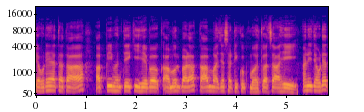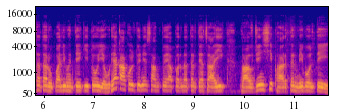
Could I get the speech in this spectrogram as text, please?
तेवढ्यात आता आप्पी म्हणते की हे बघ अमोल बाळा काम माझ्यासाठी खूप महत्त्वाचं आहे. आणि तेवढ्यात आता रुपाली म्हणते की तो एवढ्या काकुलतीने सांगतोय अपर्णा तर त्याचा ऐक. भाऊजींशी फार तर मी बोलते.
